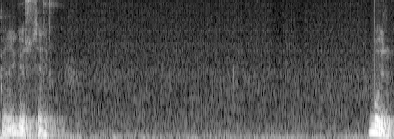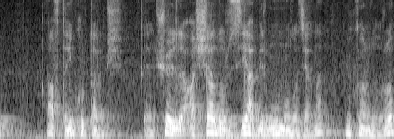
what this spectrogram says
Şöyle göstereyim. Buyurun. Haftayı kurtarmış. Yani şöyle aşağı doğru siyah bir mum olacağına yukarı doğru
